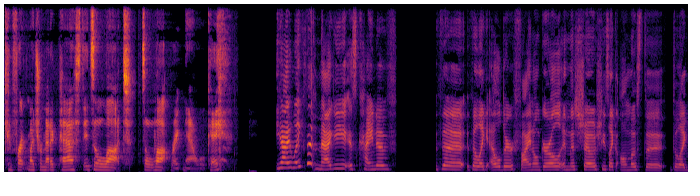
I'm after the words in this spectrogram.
confront my traumatic past. It's a lot. It's a lot right now, okay? Yeah, I like that Maggie is kind of the the like elder final girl in this show. She's like almost the the like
